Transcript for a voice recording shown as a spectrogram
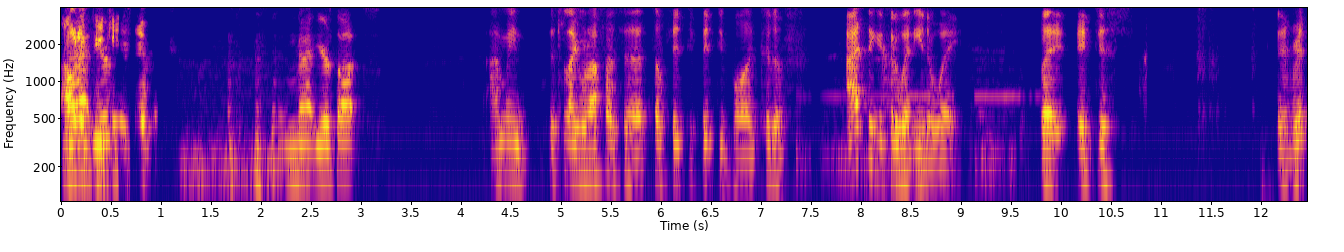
How many Matt, you're- PKs? Have, Matt, your thoughts? I mean, it's like Rafa said, it's a 50 50 ball. It could have, I think it could have went either way. But it, it just, it,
